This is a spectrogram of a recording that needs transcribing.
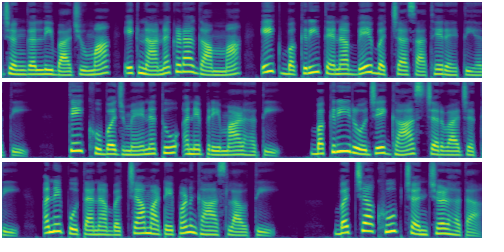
જંગલની બાજુમાં, એક નાનકડા ગામમાં, એક બકરી તેના બે બચ્ચા સાથે રહેતી હતી. તે ખૂબ જ મહેનતુ અને પ્રેમાળ હતી. બકરી રોજે ઘાસ ચરવા જતી અને પોતાના બચ્ચા માટે પણ ઘાસ લાવતી. બચ્ચા ખૂબ ચંચળ હતા,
